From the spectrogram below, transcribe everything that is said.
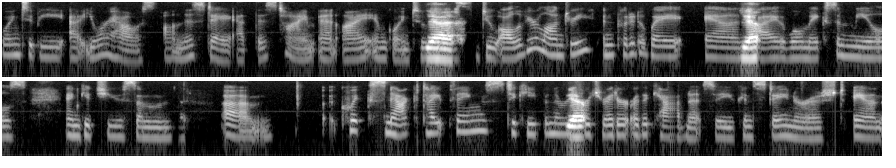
going to be at your house on this day at this time and I am going to yes. do all of your laundry and put it away and yep. I will make some meals and get you some um, quick snack type things to keep in the refrigerator yep. or the cabinet so you can stay nourished. And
